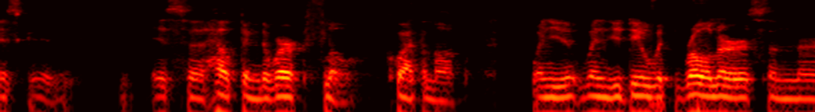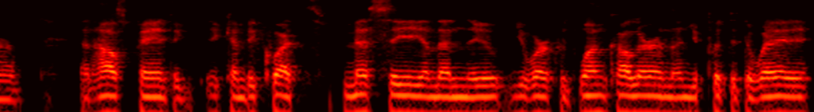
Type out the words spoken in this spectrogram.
is is uh, helping the workflow quite a lot. When you when you deal with rollers and uh, and house paint, it, it, can be quite messy, and then you you work with one color and then you put it away,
